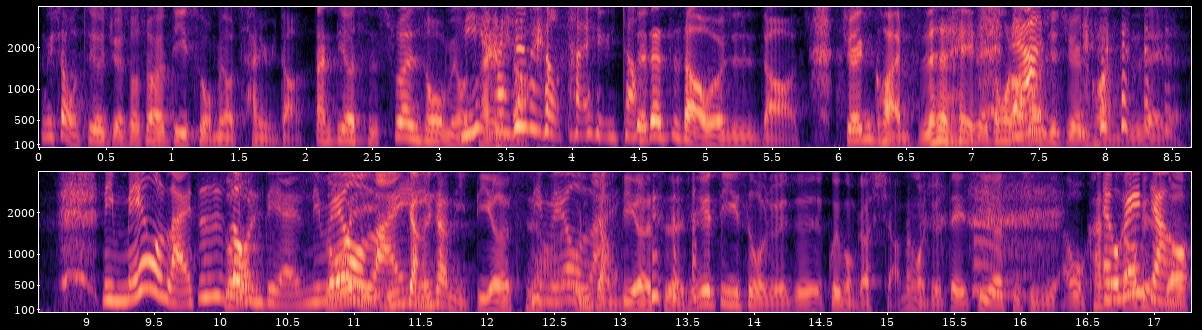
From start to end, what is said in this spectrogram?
因为像我自己就觉得说，虽然第一次我没有参与到，但第二次虽然说我没有参与到，你还是没有参与到，对，但至少我有就是知道捐款之类的，跟我老婆去捐款之类的。你没有来，这是重点。你没有来，你讲一下你第二次。你没有来，我讲第二次的，因为第一次我觉得就是规模比较小，但我觉得对第二次其实啊，我看你照片的时候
